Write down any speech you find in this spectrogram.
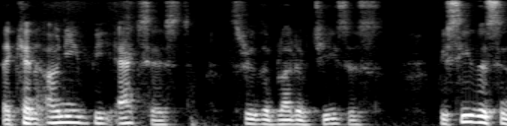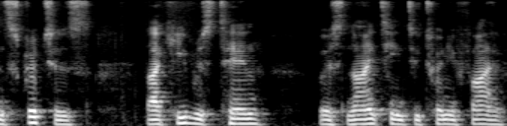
that can only be accessed through the blood of Jesus. We see this in scriptures like Hebrews 10, verse 19 to 25.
